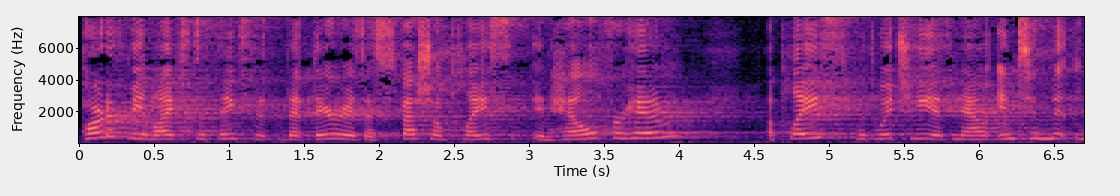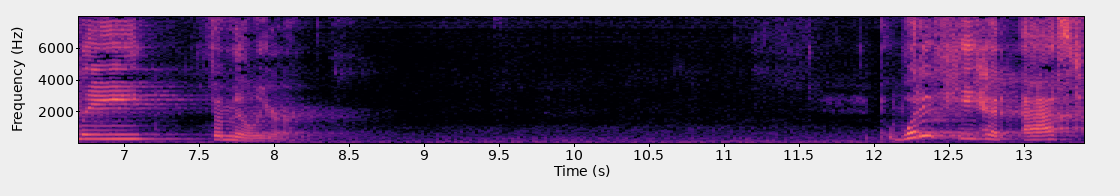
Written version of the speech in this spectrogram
Part of me likes to think that, that there is a special place in hell for him, a place with which he is now intimately familiar. But what if he had asked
